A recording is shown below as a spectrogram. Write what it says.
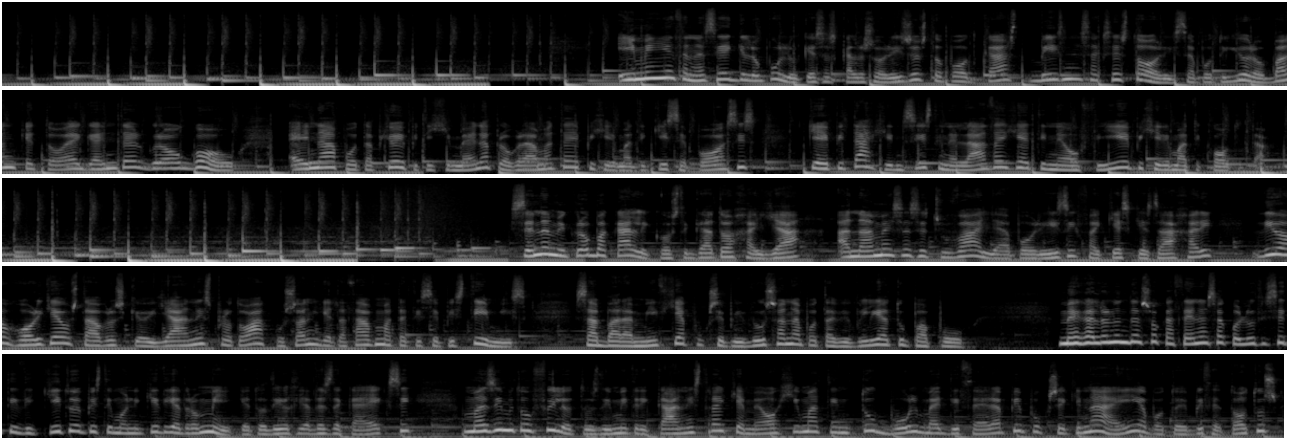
Είμαι η Αθανασία Αγγελοπούλου και σας καλωσορίζω στο podcast Business Success Stories από τη Eurobank και το Egg Enter Grow Go, ένα από τα πιο επιτυχημένα προγράμματα επιχειρηματικής επόασης και επιτάχυνσης στην Ελλάδα για την νεοφυή επιχειρηματικότητα. Σε ένα μικρό μπακάλικο στην κάτω Αχαγιά, ανάμεσα σε τσουβάλια από ρύζι, φακές και ζάχαρη, δύο αγόρια, ο Σταύρος και ο Γιάννης, πρωτοάκουσαν για τα θαύματα της επιστήμης, σαν παραμύθια που ξεπηδούσαν από τα βιβλία του παππού. Μεγαλώνοντας, ο καθένας ακολούθησε τη δική του επιστημονική διαδρομή και το 2016, μαζί με τον φίλο τους Δημήτρη Κάνιστρα και με όχημα την Tubul Meditherapy που ξεκινάει από το επίθετό τους,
